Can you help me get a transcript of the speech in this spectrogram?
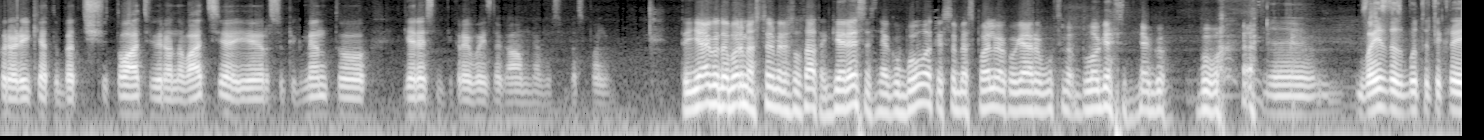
kurio reikėtų, bet šituo atveju renovacija ir su pigmentu geresnį tikrai vaizdą gavom negu su bespalvė. Tai jeigu dabar mes turime rezultatą geresnis negu buvo, tai su bespalvė ko gero būtume blogesnis negu buvo. E, vaizdas būtų tikrai,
